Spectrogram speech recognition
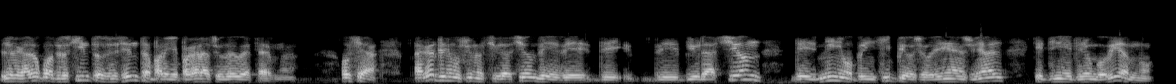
le regaló 460 para que pagara su deuda externa. O sea, acá tenemos una situación de, de, de, de violación del mínimo principio de soberanía nacional que tiene que tener un gobierno.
